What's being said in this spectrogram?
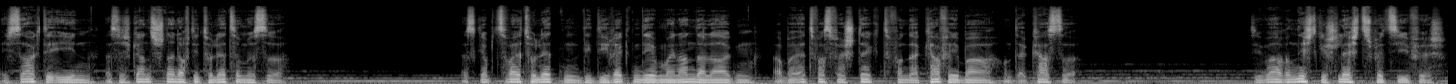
Ich sagte ihnen, dass ich ganz schnell auf die Toilette müsse. Es gab zwei Toiletten, die direkt nebeneinander lagen, aber etwas versteckt von der Kaffeebar und der Kasse. Sie waren nicht geschlechtsspezifisch.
